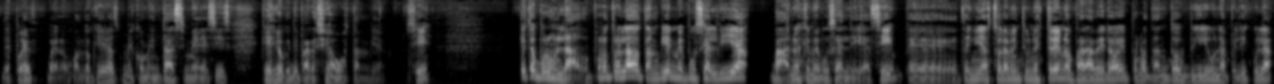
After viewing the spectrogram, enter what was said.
Después, bueno, cuando quieras me comentás y me decís qué es lo que te pareció a vos también, ¿sí? Esto por un lado. Por otro lado, también me puse al día, va, no es que me puse al día, ¿sí? Eh, tenía solamente un estreno para ver hoy, por lo tanto vi una película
